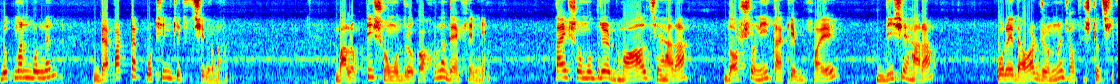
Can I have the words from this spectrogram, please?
লুকমান বললেন, ব্যাপারটা কঠিন কিছু ছিল না। বালকটি সমুদ্র কখনো দেখেনি। তাই সমুদ্রের ভয়াল চেহারা দর্শনই তাকে ভয়ে দিশেহারা করে দেওয়ার জন্য যথেষ্ট ছিল।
